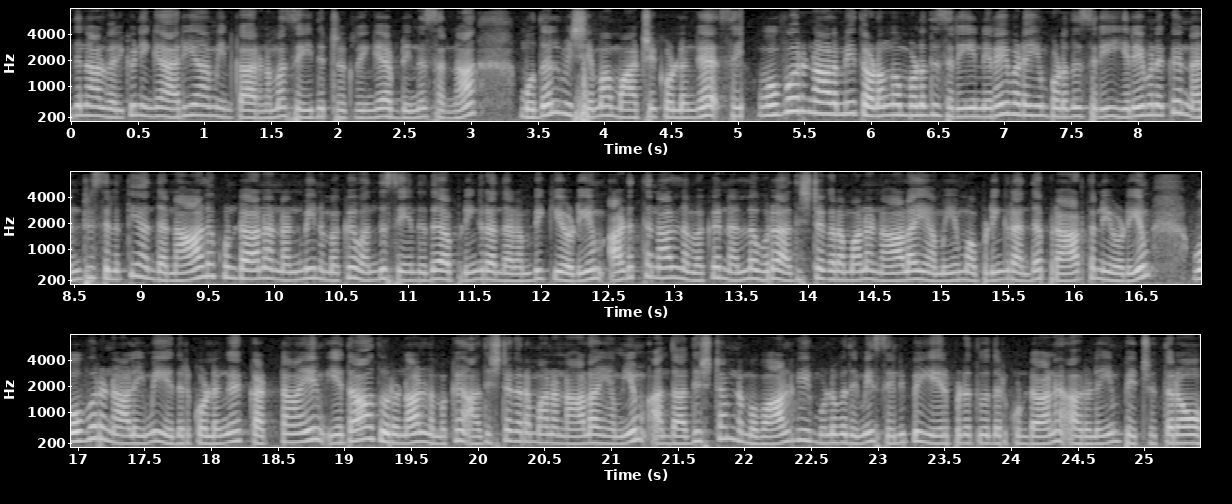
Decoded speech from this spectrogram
இது நாள் வரைக்கும் நீங்கள் அறியாமையின் காரணமாக செய்துட்டு இருக்கிறீங்க அப்படின்னு சொன்னால் முதல் விஷயமா மாற்றிக்கொள்ளுங்க. ஒவ்வொரு நாளுமே தொடங்கும் பொழுது சரி நிறைவடையும் பொழுதும் சரி இறைவனுக்கு நன்றி செலுத்தி அந்த நாளுக்குண்டான நன்மை நமக்கு வந்து சேர்ந்தது அப்படிங்கிற அந்த நம்பிக்கையோடையும் அடுத்த நாள் நமக்கு நல்ல ஒரு அதிர்ஷ்டகரமான நாளாய் அமையும் அப்படிங்கிற அந்த பிரார்த்தனையோடையும் ஒவ்வொரு நாளையுமே எதிர்கொள்ளுங்க. கட்டாயம் ஏதாவது ஒரு நாள் நமக்கு அதிர்ஷ்டகரமான நாளாய் அமையும். அந்த அதிர்ஷ்டம் நம்ம வாழ்க்கை முழுவதுமே செழிப்பை ஏற்படுத்துவதற்குண்டான அருளையும் பெற்றுத்தரும்.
